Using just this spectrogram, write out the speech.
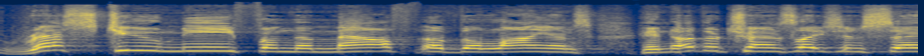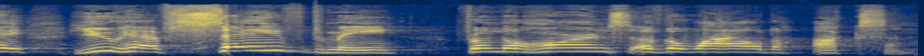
Rescue me from the mouth of the lions. And other translations say, You have saved me from the horns of the wild oxen.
